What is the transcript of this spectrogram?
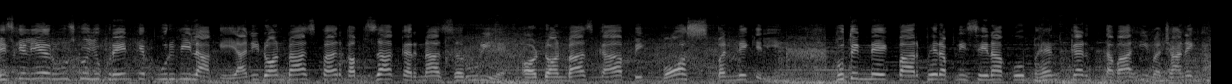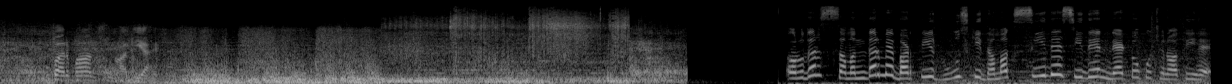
इसके लिए रूस को यूक्रेन के पूर्वी इलाके, यानी डॉनबास पर कब्जा करना ज़रूरी है, और डॉनबास का बिग बॉस बनने के लिए पुतिन ने एक बार फिर अपनी सेना को भयंकर तबाही मचाने का फरमान सुना दिया है। और उधर समंदर में बढ़ती रूस की धमक सीधे सीधे नेटो को चुनौती है।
